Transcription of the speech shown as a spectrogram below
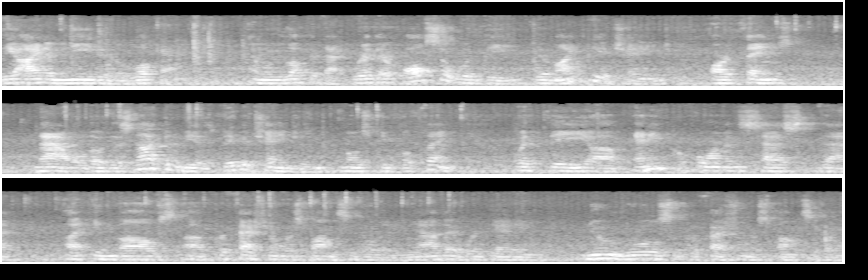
the item needed a look at. And we looked at that. Where there also would be, there might be a change, are things now, although there's not gonna be as big a change as most people think, with the, uh, any performance test that uh, involves uh, professional responsibility. Now that we're getting new rules of professional responsibility.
